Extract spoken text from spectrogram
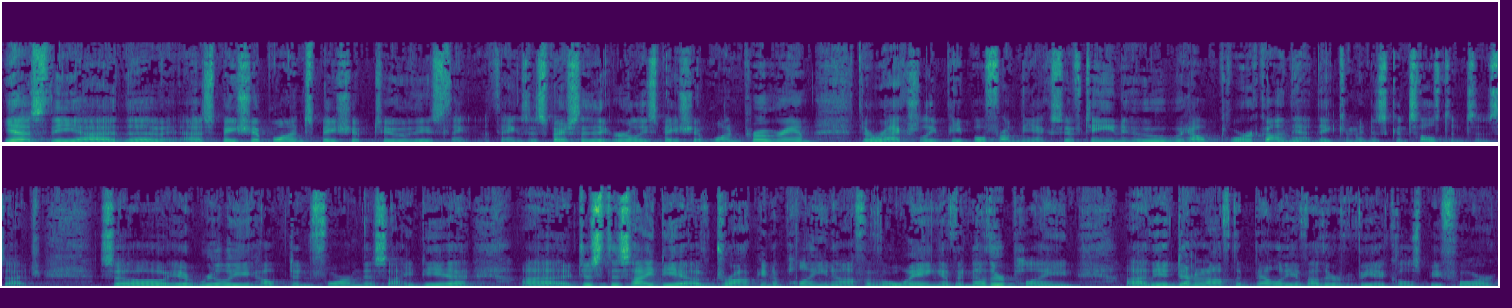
Yes, the uh, the uh, Spaceship One, Spaceship Two, these th- things, especially the early Spaceship One program, there were actually people from the X-15 who helped work on that. They come in as consultants and such. So it really helped inform this idea, uh, just this idea of dropping a plane off of a wing of another plane. Uh, they had done it off the belly of other vehicles before,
